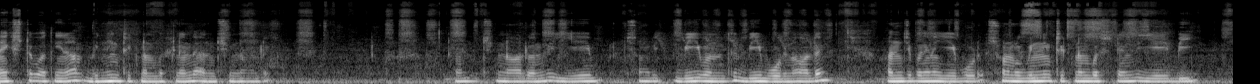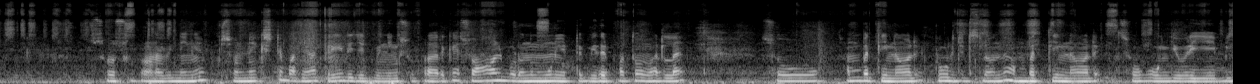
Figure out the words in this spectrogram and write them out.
நெக்ஸ்ட்டு பார்த்தீங்கன்னா வின்னிங் ட்ரிக் நம்பர்ஸ்லேருந்து அஞ்சு நாலு. அஞ்சு நாலு வந்து ஏ சாரி பி வந்து பி போர்டு நாலு. அஞ்சு பார்த்தீங்கன்னா ஏ போர்டு ஸோ நம்ம வின்னிங் ட்ரிக் நம்பர்ஸ்லேருந்து ஏபி ஸோ சூப்பரான வின்னிங்கு ஸோ நெக்ஸ்ட்டு பார்த்தீங்கன்னா த்ரீ டிஜிட் வின்னிங் சூப்பராக இருக்குது ஸோ ஆல் போர்டு வந்து மூணு எட்டு எதிர்பார்த்தும் வரல. ஸோ ஐம்பத்தி நாலு. டூ டிஜிட்ஸில் வந்து ஐம்பத்தி நாலு. ஸோ இங்கே ஒரு ஏபி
